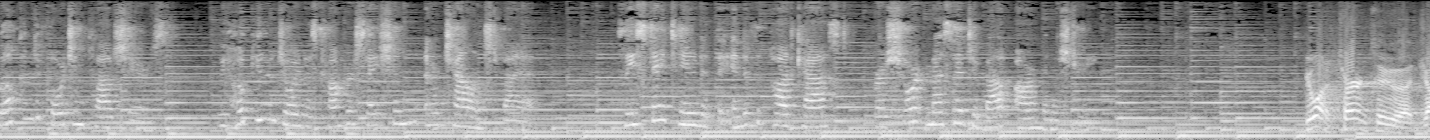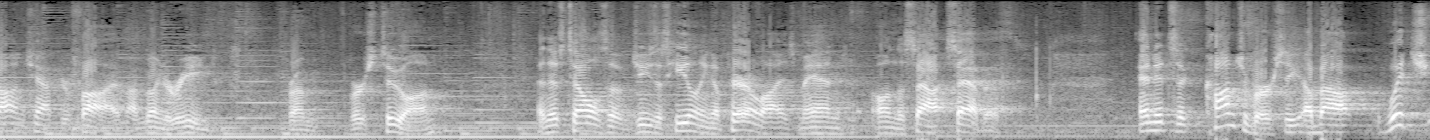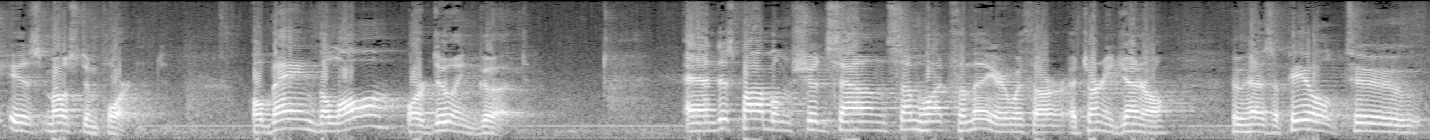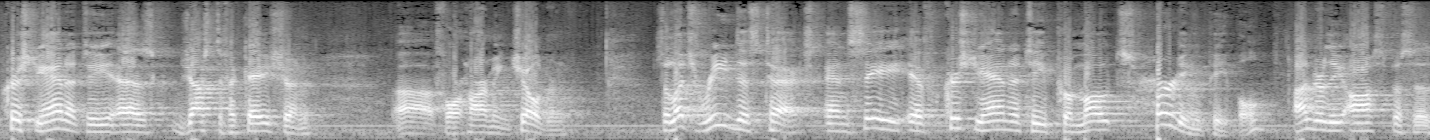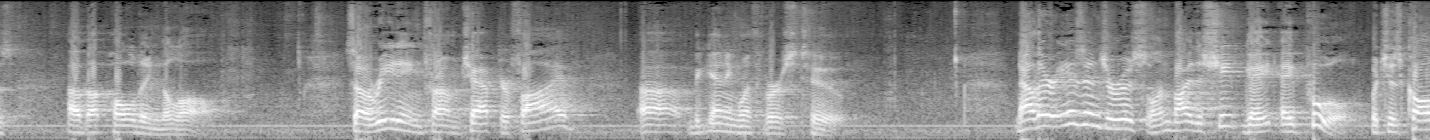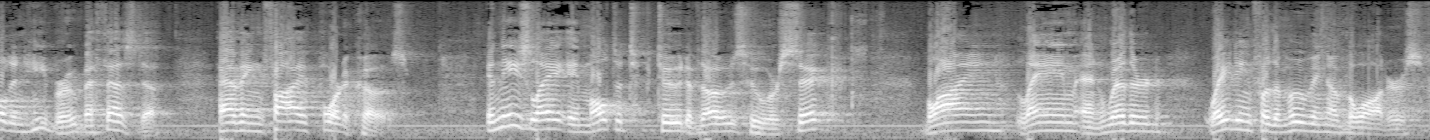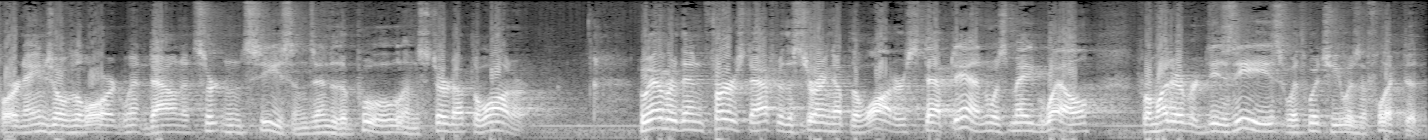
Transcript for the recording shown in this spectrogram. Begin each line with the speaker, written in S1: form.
S1: Welcome to Forging Plowshares. We hope you enjoy this conversation and are challenged by it. Please stay tuned at the end of the podcast for a short message about our ministry.
S2: If you want to turn to uh, John chapter 5, I'm going to read from verse 2 on. And this tells of Jesus healing a paralyzed man on the Sabbath. And it's a controversy about which is most important obeying the law or doing good. And this problem should sound somewhat familiar with our Attorney General, who has appealed to Christianity as justification uh, for harming children. So let's read this text and see if Christianity promotes hurting people under the auspices of upholding the law. So, reading from chapter 5, uh, beginning with verse 2. Now, there is in Jerusalem by the sheep gate a pool, which is called in Hebrew Bethesda, having five porticos. In these lay a multitude of those who were sick, blind, lame, and withered, waiting for the moving of the waters. For an angel of the Lord went down at certain seasons into the pool and stirred up the water. Whoever then first, after the stirring up the water, stepped in was made well from whatever disease with which he was afflicted.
